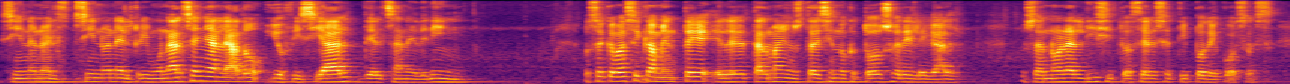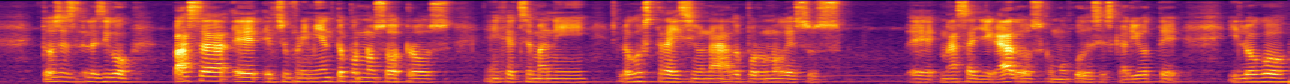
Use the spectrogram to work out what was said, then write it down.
sino en el, sino en el tribunal señalado y oficial del Sanedrín. O sea que básicamente el Talmud nos está diciendo que todo eso era ilegal. O sea, no era lícito hacer ese tipo de cosas. Entonces les digo, pasa el, sufrimiento por nosotros en Getsemaní, luego es traicionado por uno de sus eh, más allegados como Judas Iscariote y luego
